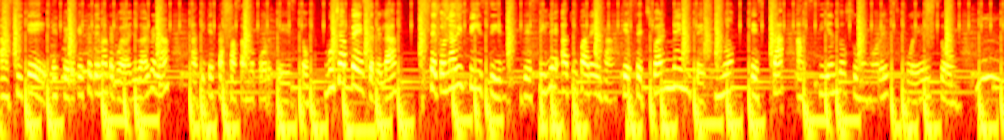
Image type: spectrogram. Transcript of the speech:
Así que espero que este tema te pueda ayudar, ¿verdad? A ti que estás pasando por esto. Muchas veces, ¿verdad? Se torna difícil decirle a tu pareja que sexualmente no está haciendo su mejor esfuerzo. Mm.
